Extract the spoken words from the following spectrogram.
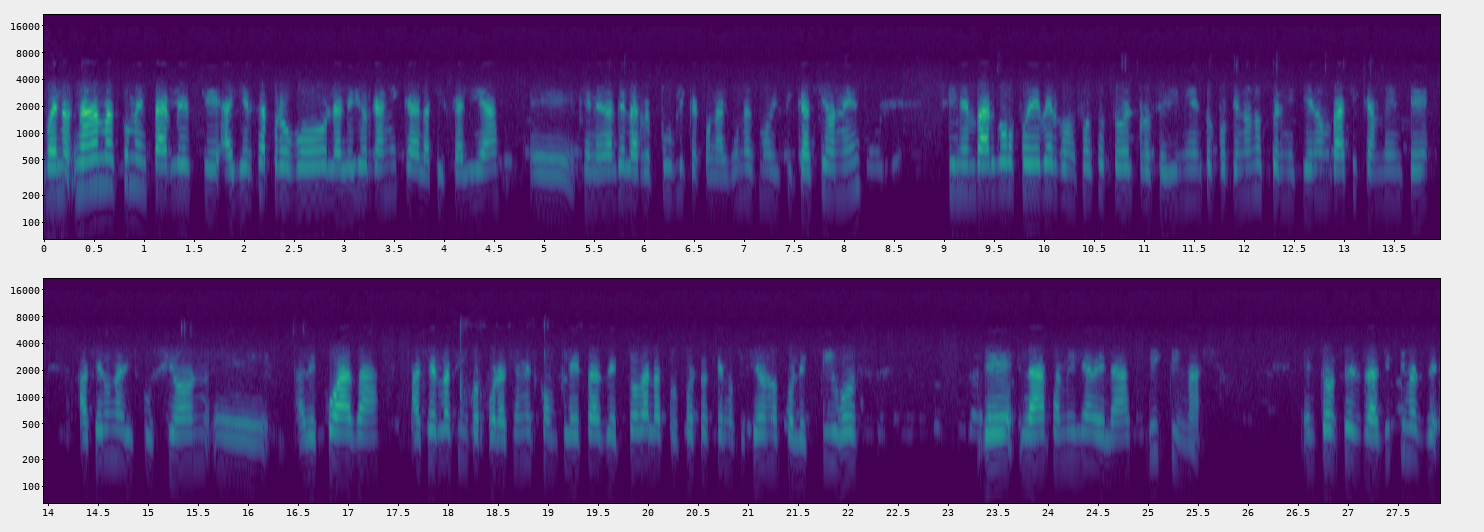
Bueno, nada más comentarles que ayer se aprobó la ley orgánica de la Fiscalía eh, General de la República con algunas modificaciones sin embargo, fue vergonzoso todo el procedimiento porque no nos permitieron básicamente hacer una discusión eh, adecuada, hacer las incorporaciones completas de todas las propuestas que nos hicieron los colectivos de la familia de las víctimas. Entonces, las víctimas de,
